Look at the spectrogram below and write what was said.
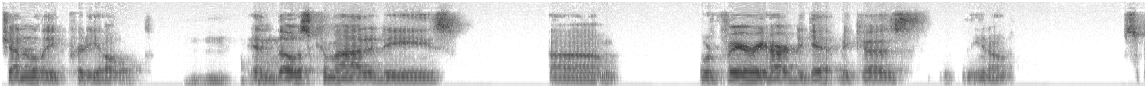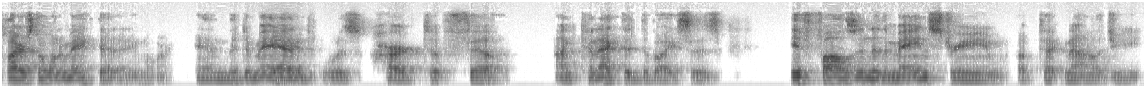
generally pretty old. Mm-hmm. And those commodities um, were very hard to get because, you know, suppliers don't want to make that anymore. And the demand was hard to fill on connected devices. It falls into the mainstream of technology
